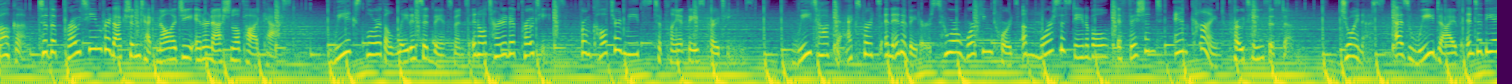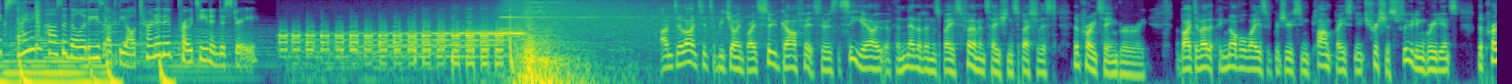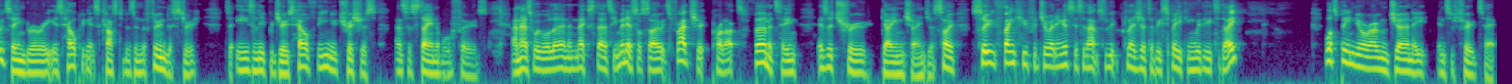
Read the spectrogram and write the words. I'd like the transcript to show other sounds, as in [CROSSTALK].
Welcome to the Protein Production Technology International podcast. We explore the latest advancements in alternative proteins, from cultured meats to plant based proteins. We talk to experts and innovators who are working towards a more sustainable, efficient, and kind protein system. Join us as we dive into the exciting possibilities of the alternative protein industry. I'm delighted to be joined by Sue Garfitt, who is the CEO of the Netherlands based fermentation specialist, The Protein Brewery. By developing novel ways of producing plant based nutritious food ingredients, The Protein Brewery is helping its customers in the food industry to easily produce healthy, nutritious, and sustainable foods. And as we will learn in the next 30 minutes or so, its flagship product, Fermotein, is a true game changer. So, Sue, thank you for joining us. It's an absolute pleasure to be speaking with you today. What's been your own journey into food tech?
